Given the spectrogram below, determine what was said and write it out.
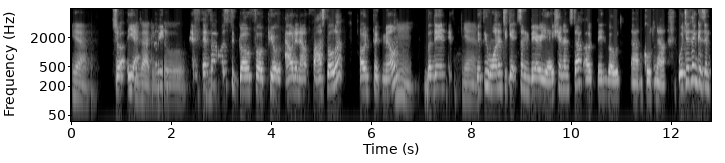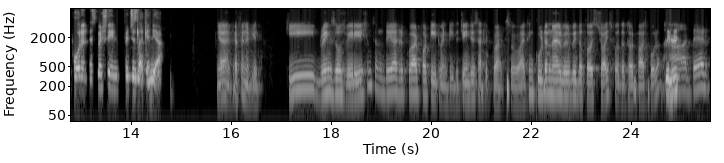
Yeah, So yeah, exactly. I mean- so if if I was to go for pure out and out fast bowler, I would pick Milne. Hmm. But then if, Yeah. if you wanted to get some variation and stuff, I would then go with um, Coulter Nile, which I think is important, especially in pitches like India. Yeah, definitely. He brings those variations and they are required for T20. The changes are required. So I think Coulter Nile will be the first choice for the third fast bowler. Mhm. Uh, their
